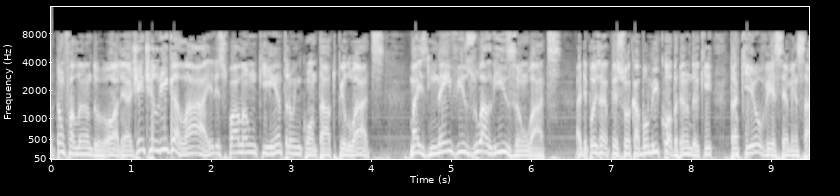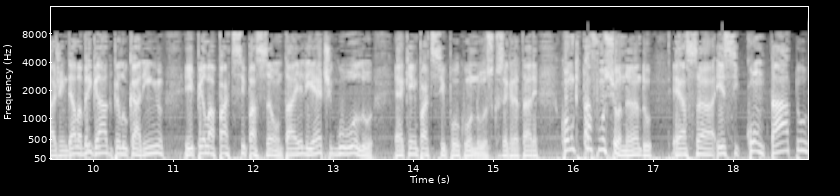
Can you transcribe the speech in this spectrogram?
Estão falando, olha, a gente liga lá, eles falam que entram em contato pelo WhatsApp mas nem visualizam o Whats. Aí depois a pessoa acabou me cobrando aqui para que eu visse a mensagem dela. Obrigado pelo carinho e pela participação, tá? Eliette Guolo é quem participou conosco, secretária. Como que está funcionando essa, esse contato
